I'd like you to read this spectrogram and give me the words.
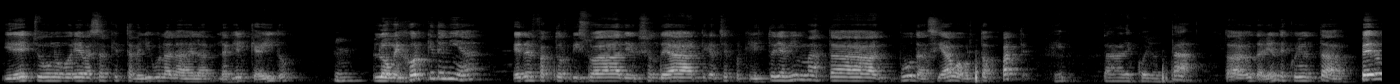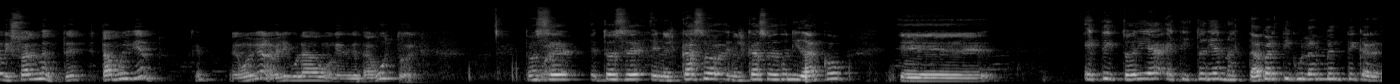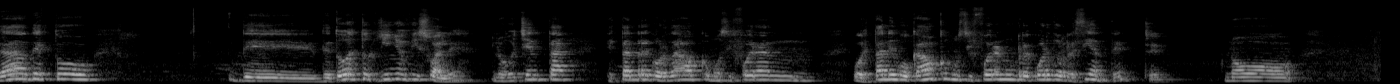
Y de hecho uno podría pensar que esta película, la, la, la piel que habito, Mm. lo mejor que tenía era el factor visual, dirección de arte, ¿cachai? Porque la historia misma está, puta, hacia agua por todas partes. Sí, Estaba descoyuntada. Está, puta, bien descoyuntada. Pero visualmente está muy bien. Sí. Es muy bien, la película como que, que te da gusto. eh. Entonces, entonces en el caso, en el caso de Donnie Darko, eh, esta historia, esta historia no está particularmente cargada de estos de, de todos estos guiños visuales. Los 80 están recordados como si fueran o están evocados como si fueran un recuerdo reciente. Sí. No,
